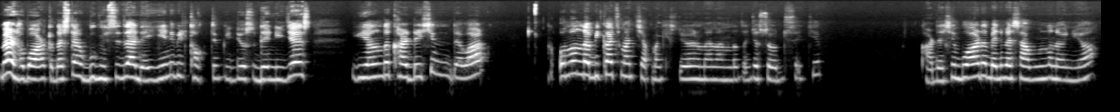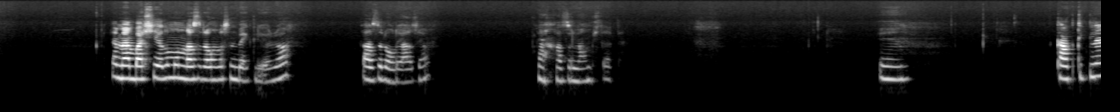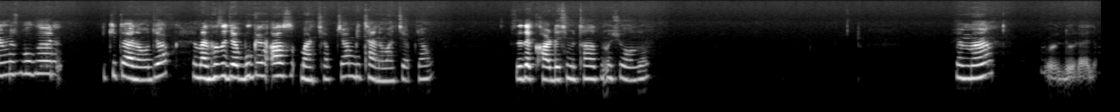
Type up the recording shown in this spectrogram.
Merhaba arkadaşlar. Bugün sizlerle yeni bir taktik videosu deneyeceğiz. Yanında kardeşim de var. Onunla birkaç maç yapmak istiyorum hemen hızlıca sözlü seçip. Kardeşim bu arada benim hesabımdan oynuyor. Hemen başlayalım. Onun hazır olmasını bekliyorum. Hazır ol yazacağım. Heh, hazırlanmış zaten. Hmm. Taktiklerimiz bugün iki tane olacak. Hemen hızlıca bugün az maç yapacağım. Bir tane maç yapacağım. Size de kardeşimi tanıtmış oldum. Hemen öldürelim.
